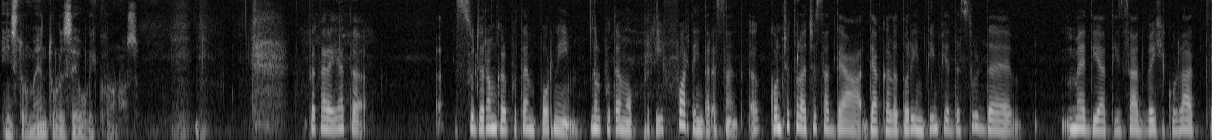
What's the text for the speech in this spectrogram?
instrumentul zeului Cronos. Pe care, iată, sugerăm că îl putem porni, nu îl putem opri, foarte interesant. Conceptul acesta de a, de a călători în timp e destul de mediatizat, vehiculat,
